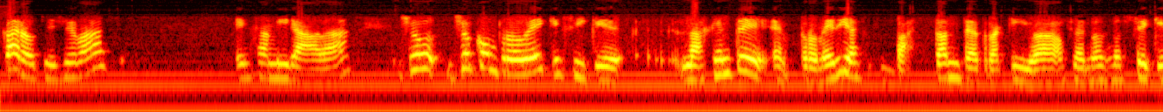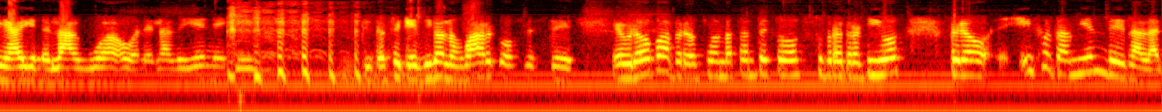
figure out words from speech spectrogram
claro, te llevas esa mirada. Yo, yo comprobé que sí, que la gente en promedio es bastante atractiva, o sea, no, no sé qué hay en el agua o en el ADN, que, que no sé qué vieron los barcos este Europa, pero son bastante todos súper atractivos, pero eso también de la,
